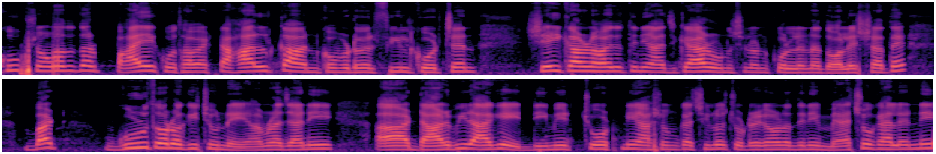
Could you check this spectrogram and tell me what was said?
খুব সম্ভবত তার পায়ে কোথাও একটা হালকা আনকমফোর্টেবল ফিল করছেন। সেই কারণে হয়তো তিনি আজকে আর অনুশীলন করলেন না দলের সাথে। বাট গুরুতর কিছু নেই। আমরা জানি ডার্বির আগেই ডিমির চোট নিয়ে আশঙ্কা ছিল, চোটের কারণে তিনি ম্যাচও খেলেননি,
